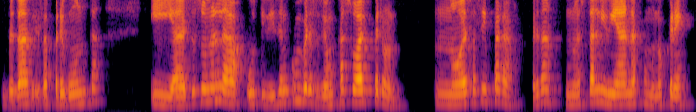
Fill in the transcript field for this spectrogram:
¿verdad? Esa pregunta. Y a veces uno la utiliza en conversación casual, pero no es así para, ¿verdad? No es tan liviana como uno cree.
